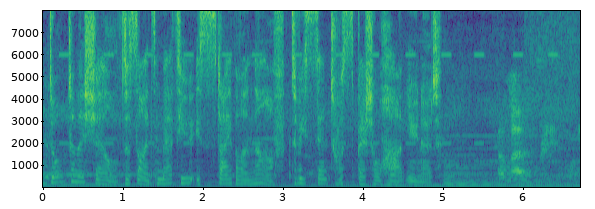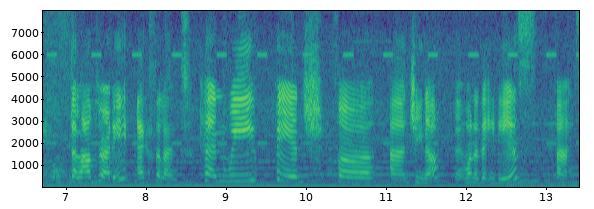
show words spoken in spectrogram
Dr. Michelle decides Matthew is stable enough to be sent to a special heart unit. The lab's ready. The lab's ready. Excellent. Can we page for uh, Gina, one of the EDs? Thanks.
